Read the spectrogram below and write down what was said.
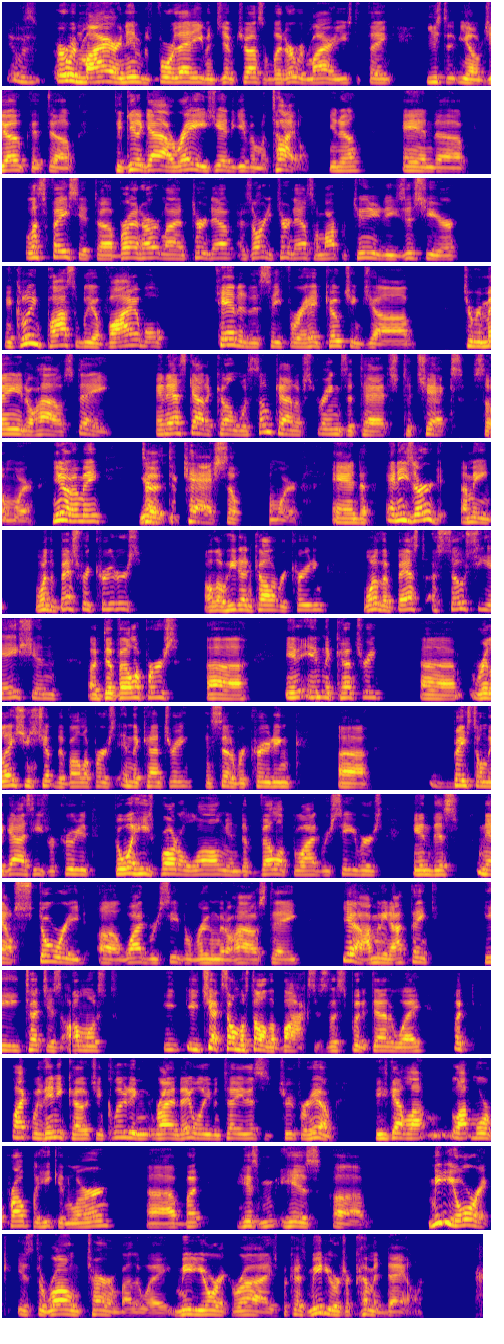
it was Urban Meyer, and then before that, even Jim Tressel. But Urban Meyer used to think, used to you know joke that uh, to get a guy a raise, you had to give him a title, you know. And uh, let's face it, uh, Brian Hartline turned down has already turned down some opportunities this year, including possibly a viable candidacy for a head coaching job to remain at Ohio State. And that's got to come with some kind of strings attached to checks somewhere. You know what I mean? Yes. To, to cash somewhere. And and he's earned it. I mean, one of the best recruiters, although he doesn't call it recruiting, one of the best association uh, developers uh, in in the country, uh, relationship developers in the country instead of recruiting. Uh, based on the guys he's recruited, the way he's brought along and developed wide receivers in this now storied uh, wide receiver room at Ohio State. Yeah, I mean, I think he touches almost, he, he checks almost all the boxes. Let's put it that way. But like with any coach, including Ryan Day, will even tell you this is true for him. He's got a lot, lot more probably he can learn. Uh, but his his uh, meteoric is the wrong term, by the way. Meteoric rise because meteors are coming down.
